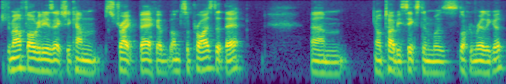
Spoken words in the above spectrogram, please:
Jamal Fogarty has actually come straight back. I'm, I'm surprised at that. Um, oh, Toby Sexton was looking really good.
